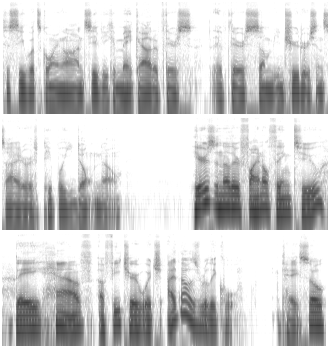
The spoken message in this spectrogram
to see what's going on, see if you can make out if there's if there's some intruders inside or people you don't know. Here's another final thing too. They have a feature which I thought was really cool. Okay, so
